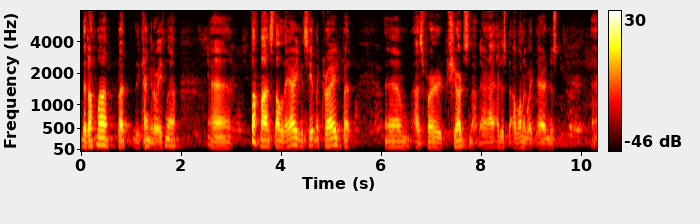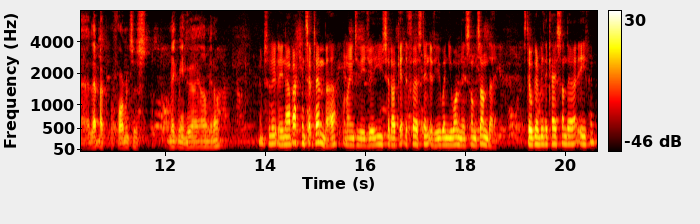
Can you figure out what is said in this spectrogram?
the Duff Man, but they can't get away from that. Uh, Duff Man's still there. You can see it in the crowd, but um, as for shirts, not there. I, I just I want to go out there and just uh, let my performances make me who I am. You know. Absolutely. Now, back in September, when I interviewed you, you said I'd get the first interview when you won this on Sunday. Still going to be the case Sunday evening?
